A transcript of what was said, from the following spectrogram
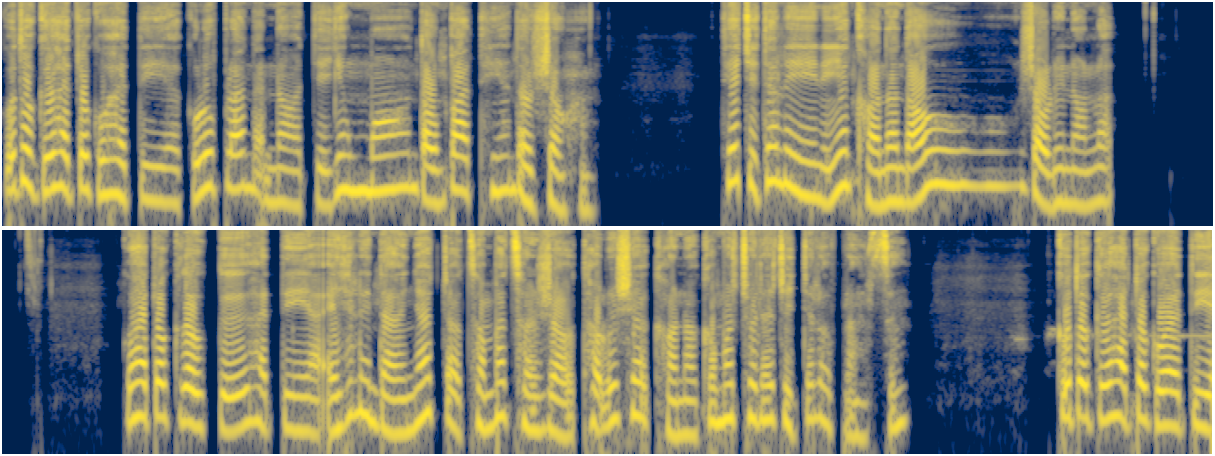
Cô tôi cứ hai cho cô hai thì cô lúc lá là nọ chỉ nhưng mò đồng ba thiên đầu sầu hằng thế chỉ ta liền những khó nó đâu rồi liền nó là cô hai tôi cứ hai thì ấy lên đời nhớ cho xong bắt xong rồi thầu lúc sẽ khó nó có mất chỗ đó chỉ cho lộc lằng xứng cô tôi cứ hai cho cô hai thì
